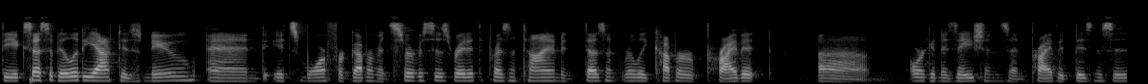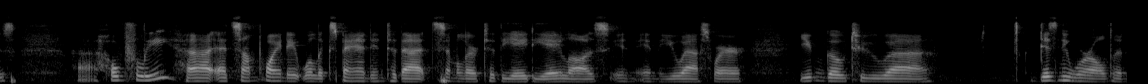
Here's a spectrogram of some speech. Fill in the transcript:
the Accessibility Act is new and it's more for government services right at the present time. It doesn't really cover private um, organizations and private businesses. Uh, hopefully, uh, at some point, it will expand into that, similar to the ADA laws in, in the U.S., where you can go to uh, Disney World and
